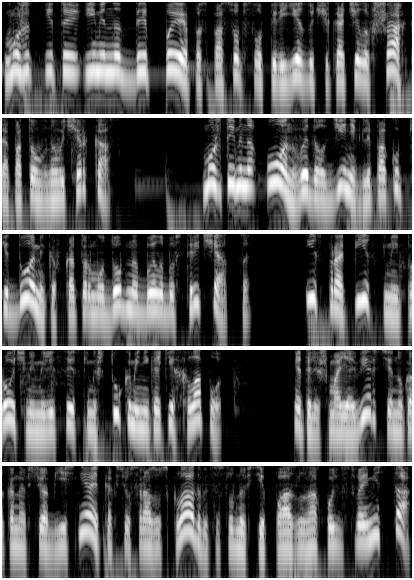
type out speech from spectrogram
Может, это именно ДП поспособствовал переезду Чикатило в шахты, а потом в Новочеркасск? Может, именно он выдал денег для покупки домика, в котором удобно было бы встречаться, и с прописками и прочими милицейскими штуками никаких хлопот. Это лишь моя версия, но как она все объясняет, как все сразу складывается, словно все пазлы находят свои места.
